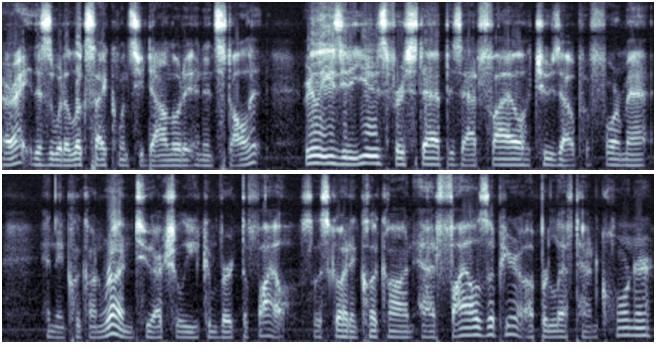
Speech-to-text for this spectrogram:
Alright, this is what it looks like once you download it and install it. Really easy to use. First step is add file, choose output format, and then click on run to actually convert the file. So let's go ahead and click on add files up here, upper left hand corner.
